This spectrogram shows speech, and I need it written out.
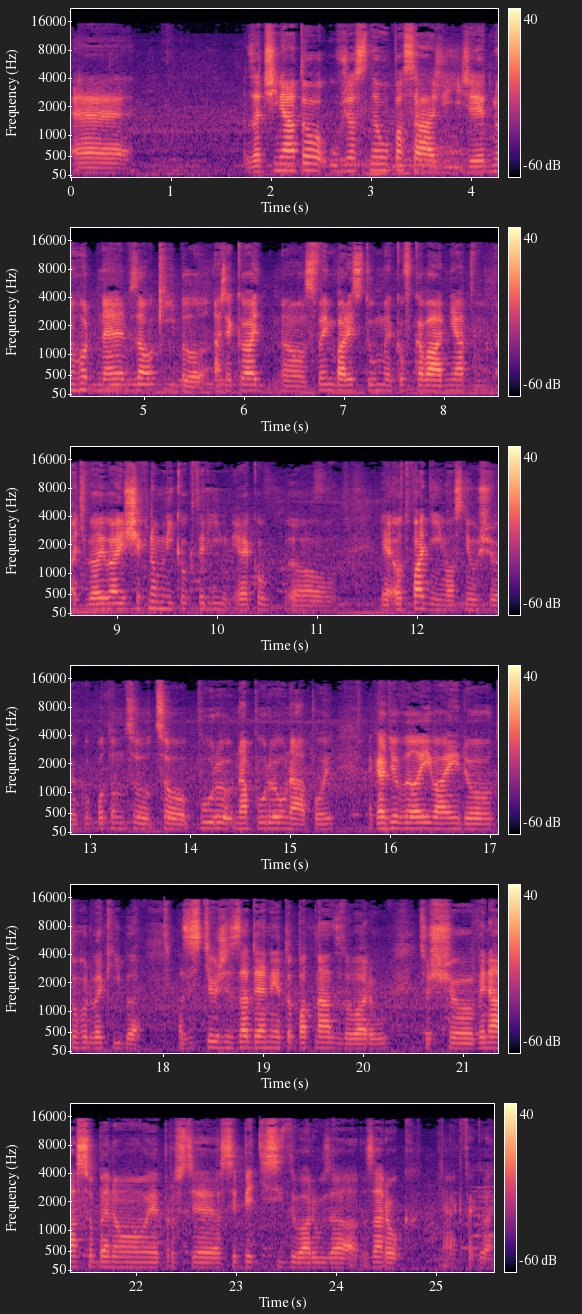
Eh, Začíná to úžasnou pasáží, že jednoho dne vzal kýbl a řekl ať, no, svým baristům jako v kavárně, ať vylivají všechno mlíko, který jako, o, je odpadní vlastně už jako po tom, co, co půr, napůrou nápoj, tak ať ho vylejvají do toho dvě kýble. A zjistil, že za den je to 15 dolarů, což vynásobeno je prostě asi 5000 dolarů za, za rok, nějak takhle.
